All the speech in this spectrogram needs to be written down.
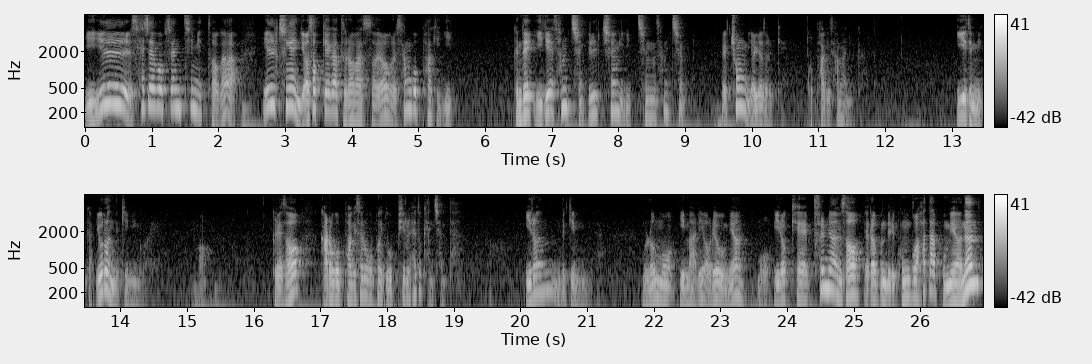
이 1 세제곱 센티미터가 1층엔 6개가 들어갔어요. 그래서 3 곱하기 2. 근데 이게 3층, 1층, 2층, 3층. 총 18개 곱하기 3하니까. 이해됩니까? 이런 느낌인 거예요. 어. 그래서 가로 곱하기 세로 곱하기 높이를 해도 괜찮다. 어. 이런 느낌입니다. 물론 뭐 이 말이 어려우면 뭐 이렇게 풀면서 여러분들이 공부하다 보면은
